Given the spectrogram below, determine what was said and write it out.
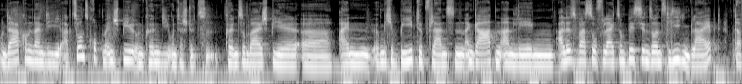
Und da kommen dann die Aktionsgruppen ins Spiel und können die unterstützen. Können zum Beispiel äh, ein, irgendwelche Beete pflanzen, einen Garten anlegen, alles, was so vielleicht so ein bisschen sonst liegen bleibt. Da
